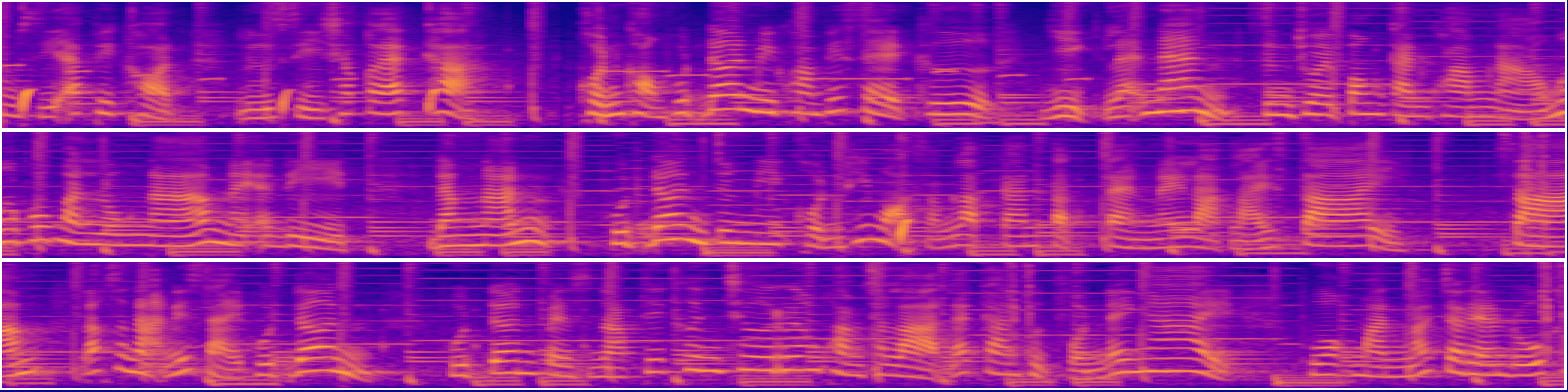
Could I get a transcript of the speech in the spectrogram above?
ำ สีแอปริคอต หรือสีช็อกโกแลตค่ะขนของพุดเดิ้ลมีความพิเศษคือ หยิกและแน่น ซึ่งช่วยป้องกันความหนาวเมื่อพวกมันลงน้ำในอดีต ดังนั้นพุดเดิ้ลจึงมีขนที่เหมาะสำหรับการตัดแต่งในหลากหลายสไตล์ 3. ลักษณะนิสัยพุดเดิ้ลพุดเดิ้ลเป็นสุนัขที่ขึ้นชื่อเรื่องความฉลาดและการฝึกฝนได้ง่าย พวกมันมักจะเรียนรู้ค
